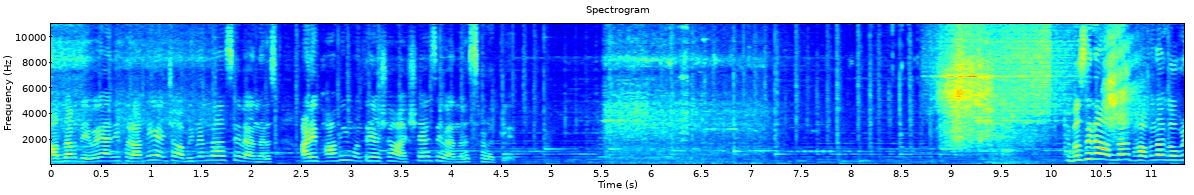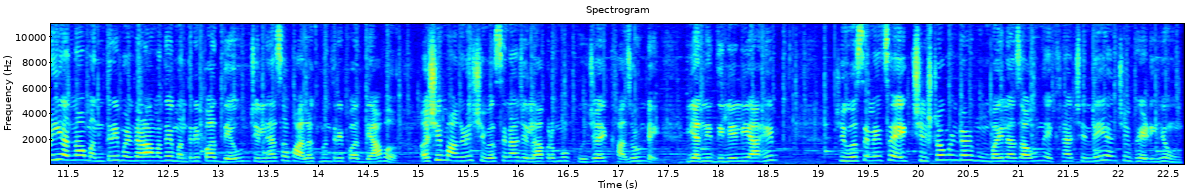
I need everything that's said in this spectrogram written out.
आमदार देवयानी फरांदे यांच्या अभिनंदनाचे बॅनर्स आणि भावी मंत्री अशा आशयाचे बॅनर्स झळकलेत. शिवसेना आमदार भावना गवळी यांना मंत्रिमंडळामध्ये मंत्रिपद देऊन जिल्ह्याचं पालकमंत्रीपद द्यावं अशी मागणी शिवसेना जिल्हाप्रमुख विजय खाजोंडे यांनी दिलेली आहे. शिवसेनेचं एक शिष्टमंडळ मुंबईला जाऊन एकनाथ शिंदे यांची भेट घेऊन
